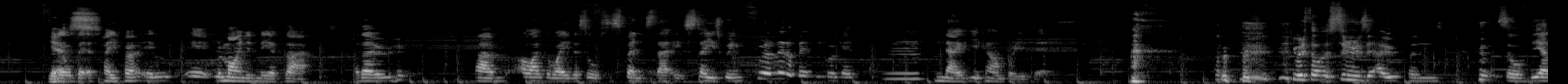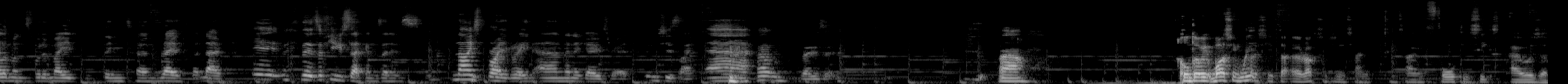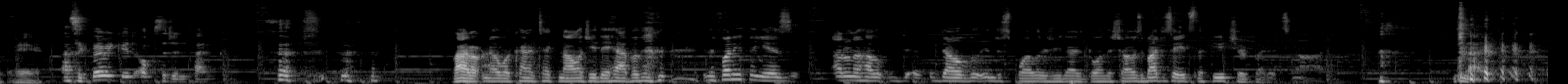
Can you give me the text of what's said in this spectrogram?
A little bit of paper. It, it reminded me of that. Although um, I like the way the sort of suspense that it stays green for a little bit before it goes. Mm, no, you can't breathe it. you would have thought as soon as it opened, sort of the elements would have made the thing turn red, but no. It, there's a few seconds and it's nice bright green, and then it goes red. And she's like, ah, throws it. Wow. Although it was impressive that her oxygen tank contained 46 hours of air. That's a very good oxygen tank. I don't know what kind of technology they have. the funny thing is, I don't know how d- delve into spoilers you guys go on the show. I was about to say it's the future, but it's not.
